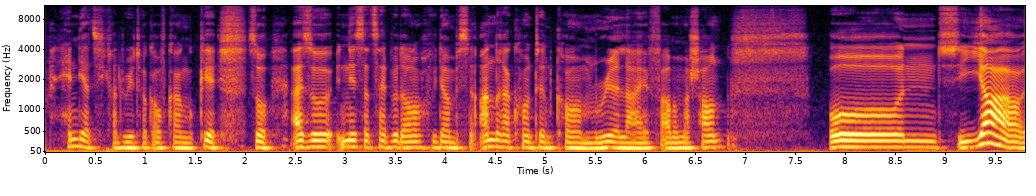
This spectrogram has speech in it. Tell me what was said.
mein Handy hat sich gerade Real Talk aufgehangen. Okay, so. Also, in nächster Zeit wird auch noch wieder ein bisschen anderer Content kommen. Real Life. Aber mal schauen. Und ja,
